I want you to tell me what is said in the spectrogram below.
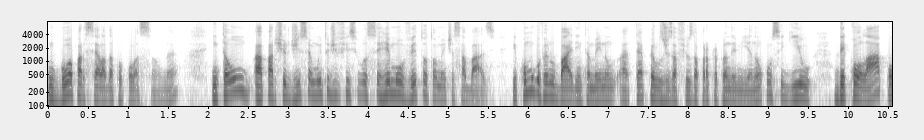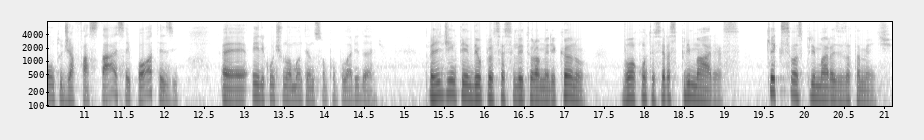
em boa parcela da população, né? Então, a partir disso é muito difícil você remover totalmente essa base. E como o governo Biden também não, até pelos desafios da própria pandemia, não conseguiu decolar a ponto de afastar essa hipótese, é, ele continua mantendo sua popularidade. Para a gente entender o processo eleitoral americano, vão acontecer as primárias que, que são as primárias exatamente?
